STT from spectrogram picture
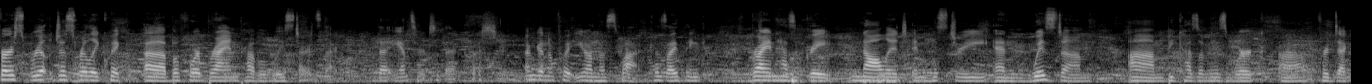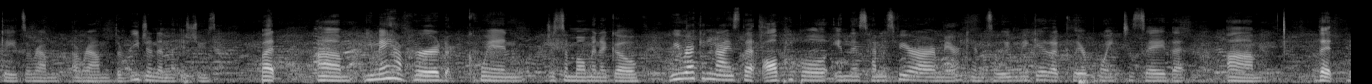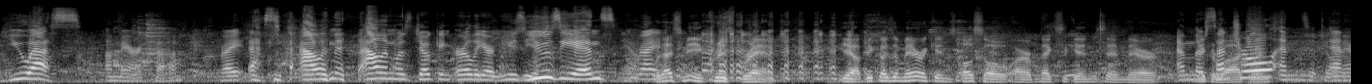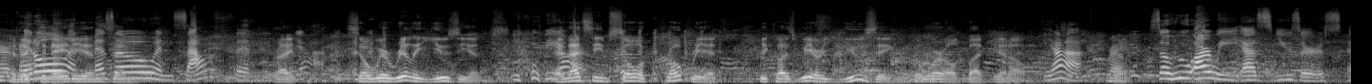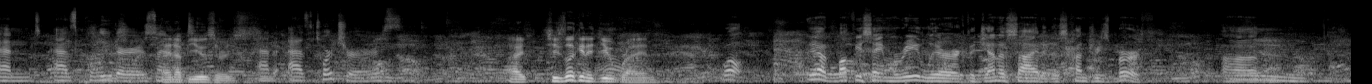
first, real, just really quick, uh, before Brian probably starts that the answer to that question. I'm going to put you on the spot because I think Brian has a great knowledge and history and wisdom um, because of his work uh, for decades around around the region and the issues. But um, you may have heard Quinn just a moment ago. We recognize that all people in this hemisphere are American, so we make it a clear point to say that um, that U.S. America, right? As Alan Alan was joking earlier, Usians, right? Well, that's me and Chris Brandt. yeah, because Americans also are Mexicans and they're and they're central and, Central and And they're middle and Canadians mezzo and, south and Right. yeah. So we're really Usians. We and are. that seems so appropriate because we are using the world, but you know, Yeah. Right. So who are we as users and as polluters and, and abusers. and as torturers? All right, she's looking at you, Brian. Well, yeah, Buffy Sainte-Marie lyric, the genocide of this country's birth. Um,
